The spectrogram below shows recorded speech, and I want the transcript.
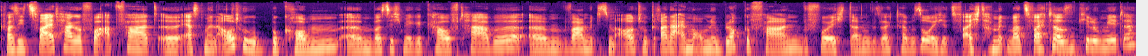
quasi zwei Tage vor Abfahrt äh, erst mein Auto bekommen, ähm, was ich mir gekauft habe. Ähm, war mit diesem Auto gerade einmal um den Block gefahren, bevor ich dann gesagt habe, so, jetzt fahre ich damit mal 2000 Kilometer.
